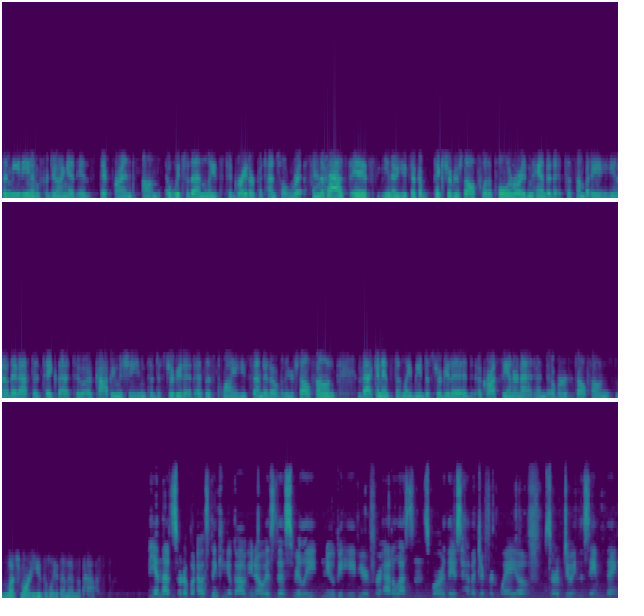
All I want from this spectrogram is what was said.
the medium for doing it is different, um, which then leads to greater potential risk. In the past, if you know you took a picture of yourself with a Polaroid and handed it to somebody, you know they'd have to take that to a copy machine to distribute it. At this point, you send it over your cell phone. That can instantly be distributed across the internet and over cell phones much more easily than in the past. Yeah, and that's sort of what I was thinking about. You know, is this really new behavior for adolescents, or they just have a different way of sort of doing the same thing?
